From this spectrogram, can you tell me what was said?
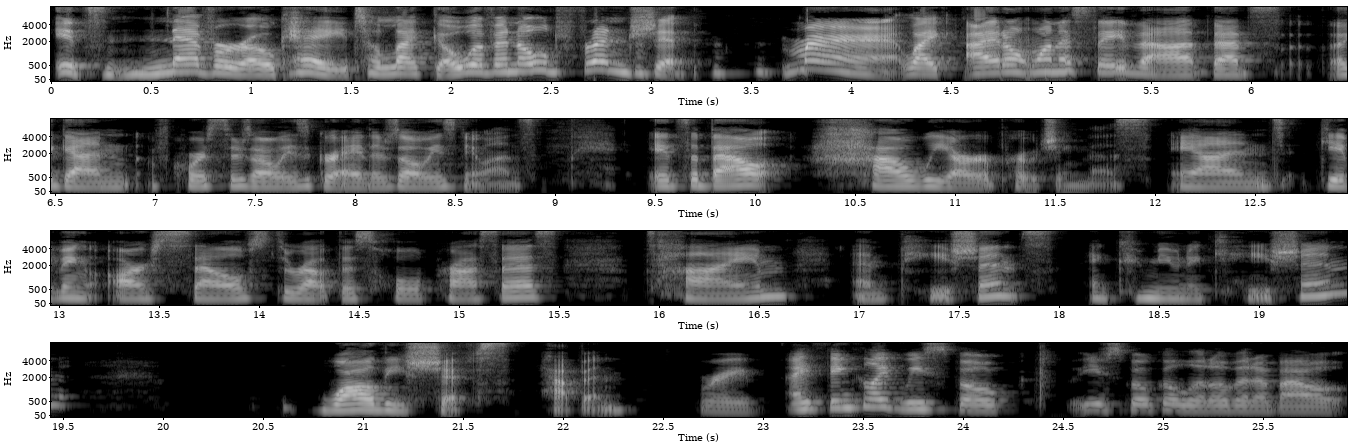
it's never okay to let go of an old friendship. like I don't want to say that. That's again, of course there's always gray, there's always nuance. It's about how we are approaching this and giving ourselves throughout this whole process time and patience and communication while these shifts happen. Right. I think like we spoke you spoke a little bit about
